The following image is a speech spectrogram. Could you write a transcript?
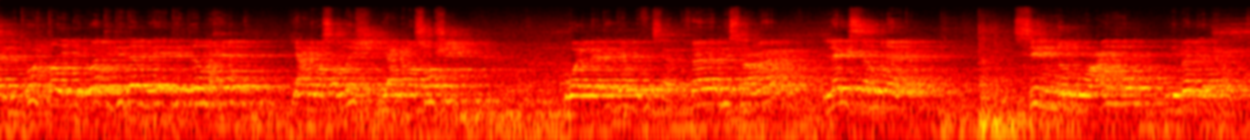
بتقول طيب الوقت دي دم إيه؟ دي دم حيض يعني ما صليش يعني ما صومش ولا دي دم فساد. بقى ليس هناك سن معين لبدء الحيض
